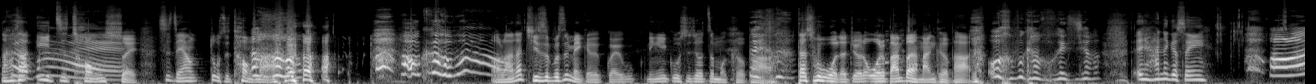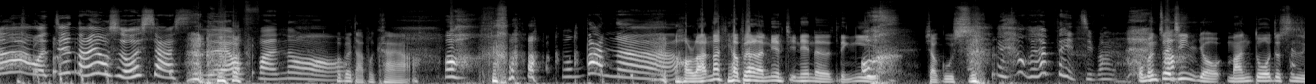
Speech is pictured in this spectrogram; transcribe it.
然后他一直冲水，是怎样？肚子痛吗？好可怕！好啦，那其实不是每个鬼灵异故事就这么可怕，但是我的觉得我的版本蛮可怕的。我不敢回家。哎、他那个声音好啦，我今天拿钥匙，我会吓死哎、好烦哦、会不会打不开啊？哦怎么办呢、好啦，那你要不要来念今天的灵异哦小故事？我要背几巴了。我们最近有蛮多就是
